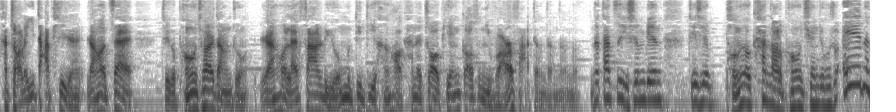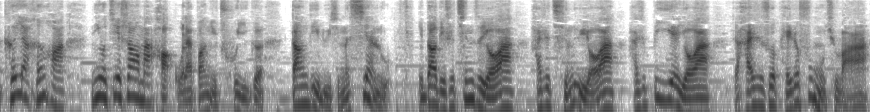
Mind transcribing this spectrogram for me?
他找了一大批人，然后在这个朋友圈当中，然后来发旅游目的地很好看的照片，告诉你玩法等等等等。那他自己身边这些朋友看到了朋友圈，就会说：“哎，那可以啊，很好啊，你有介绍吗？好，我来帮你出一个当地旅行的线路。你到底是亲子游啊，还是情侣游啊，还是毕业游啊？这还是说陪着父母去玩啊？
